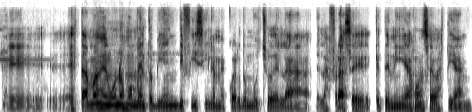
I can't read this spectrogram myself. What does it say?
estamos en unos momentos bien difíciles. Me acuerdo mucho de la, de la frase que tenía Juan Sebastián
